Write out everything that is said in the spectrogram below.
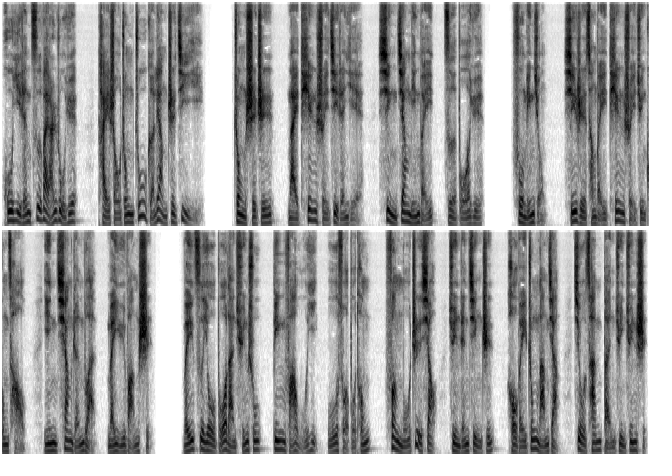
忽一人自外而入，曰：“太守中诸葛亮之计矣。”众视之，乃天水记人也。姓姜，名为，字伯约，父名炯。昔日曾为天水郡公曹，因羌人乱，没于王室。为自幼博览群书，兵法武艺无所不通。奉母至孝，郡人敬之。后为中郎将，就参本郡军事。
